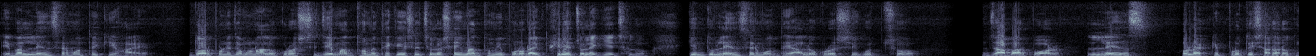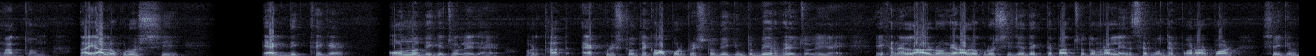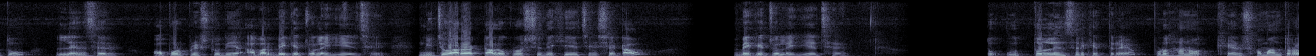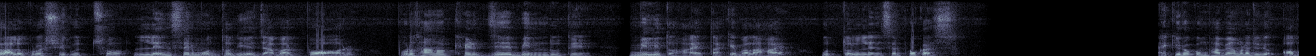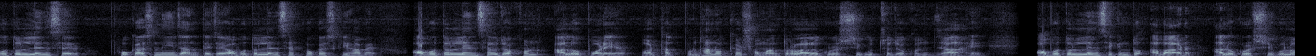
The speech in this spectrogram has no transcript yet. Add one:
এবার লেন্সের মধ্যে কি হয়? দর্পণে যেমন আলোক রশ্মি যে মাধ্যমে থেকে এসেছিল, সেই মাধ্যমে পুনরায় ফিরে চলে গিয়েছিল। কিন্তু লেন্সের মধ্যে আলোক রশ্মিগুচ্ছ যাবার পর লেন্স হলো একটি প্রতিসারক মাধ্যম। তাই আলোকরশ্মি একদিক থেকে অন্য দিকে চলে যায়। অর্থাৎ এক পৃষ্ঠ থেকে অপর পৃষ্ঠ দিয়ে কিন্তু বের হয়ে চলে যায়। এখানে লাল রঙের আলোকরশ্মি যে দেখতে পাচ্ছ তোমরা লেন্সের মধ্যে পড়ার পর সে কিন্তু লেন্সের অপর পৃষ্ঠ দিয়ে আবার বেঁকে চলে গিয়েছে। নিচেও আরও একটা আলোকরশ্মি দেখিয়েছি, সেটাও বেঁকে চলে গিয়েছে। তো উত্তর লেন্সের ক্ষেত্রে প্রধান অক্ষের সমান্তরাল আলোকরশ্মি গুচ্ছ লেন্সের মধ্য দিয়ে যাবার পর প্রধান অক্ষের যে বিন্দুতে মিলিত হয়, তাকে বলা হয় উত্তর লেন্সের ফোকাস। একই রকমভাবে আমরা যদি অবতল লেন্সের ফোকাস নিয়ে জানতে চাই, অবতল লেন্সের ফোকাস কি হবে? অবতল লেন্সেও যখন আলো পড়ে, অর্থাৎ প্রধান অক্ষের সমান্তরাল আলোকরশ্মি গুচ্ছ যখন যায়, অবতল লেন্সে কিন্তু আবার আলোকরশ্মিগুলো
